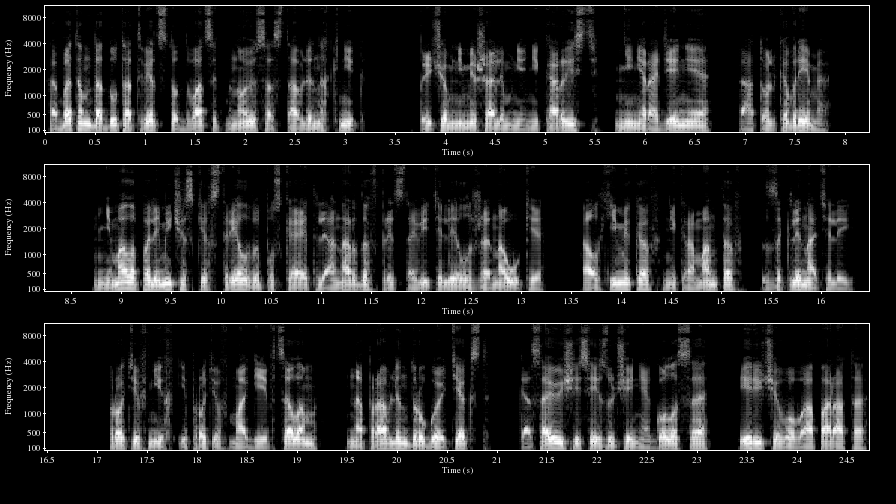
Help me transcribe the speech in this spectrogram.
об этом дадут ответ 120 мною составленных книг, причем не мешали мне ни корысть, ни нерадение, а только время. Немало полемических стрел выпускает Леонардо в представителей лженауки, алхимиков, некромантов, заклинателей. Против них и против магии в целом направлен другой текст, касающийся изучения голоса и речевого аппарата.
